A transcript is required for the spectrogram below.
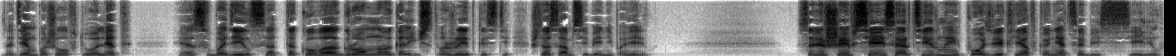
Затем пошел в туалет и освободился от такого огромного количества жидкости, что сам себе не поверил. Совершив сей сортирный подвиг, я в конец обессилел.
